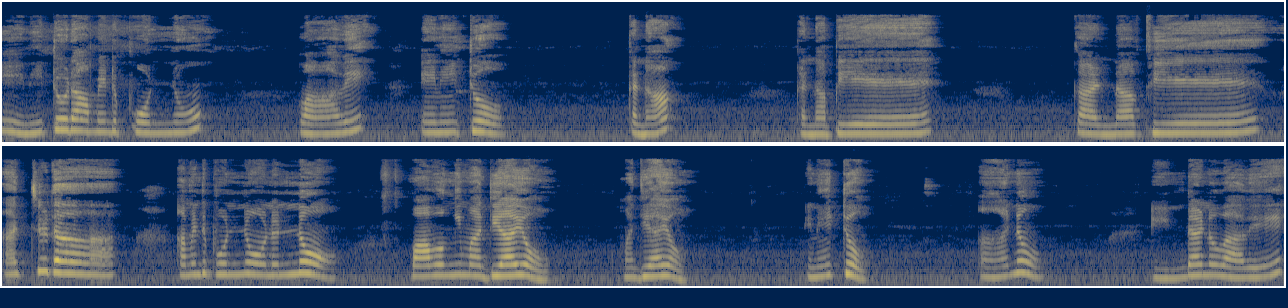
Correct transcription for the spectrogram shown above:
എണീറ്റോടാ അമ്മേന്റെ പൊന്നു വാവേ എണീറ്റോ? കണ്ണാ കണ്ണാപ്പിയേ കണ്ണാപ്പിയേ അച്ചുടാ അമ്മന്റെ പൊന്നോ നൊന്നോ? വാവങ്ങി മതിയായോ? മതിയായോ? എണീറ്റോ? ആണോ? എന്താണ് വാവേ?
